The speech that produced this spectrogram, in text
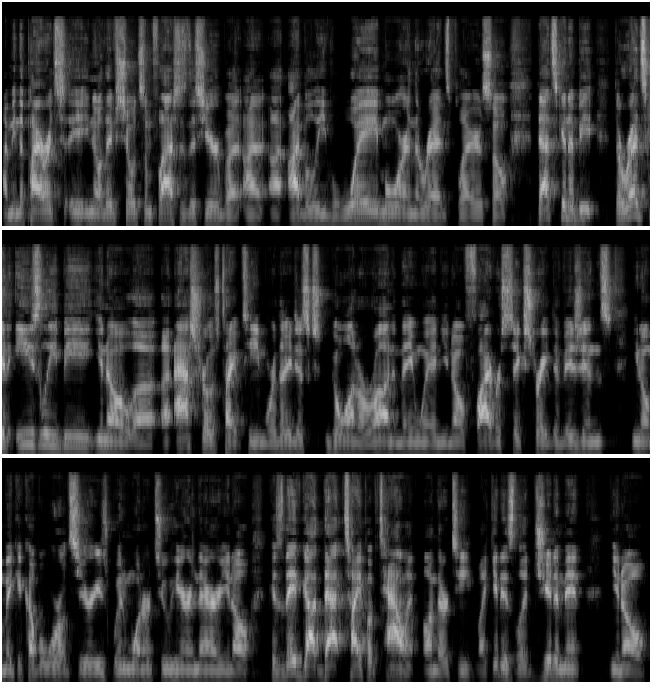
I mean, the Pirates, you know, they've showed some flashes this year, but I I, I believe way more in the Reds players. So that's going to be the Reds could easily be, you know, uh, Astros type team where they just go on a run and they win, you know, five or six straight divisions, you know, make a couple World Series, win one or two here and there, you know, because they've got that type of talent on their team. Like it is legitimate, you know,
